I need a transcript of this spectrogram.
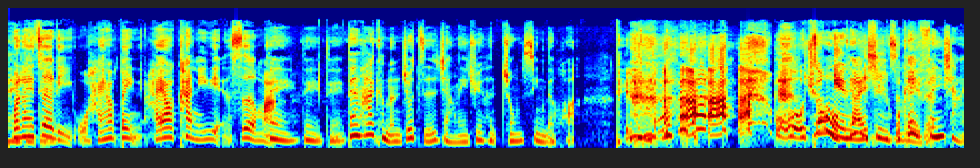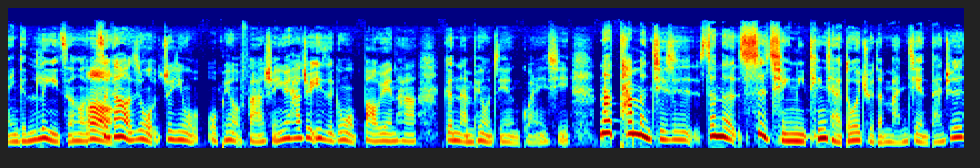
回来这里我还要被还要看你脸色嘛，对对对，但他可能就只是讲了一句很中性的话。我我觉得我可以，我可以分享一个例子哈，嗯、这刚好是我最近我我朋友发生，因为他就一直跟我抱怨他跟男朋友之间的关系。那他们其实真的事情你听起来都会觉得蛮简单，就是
